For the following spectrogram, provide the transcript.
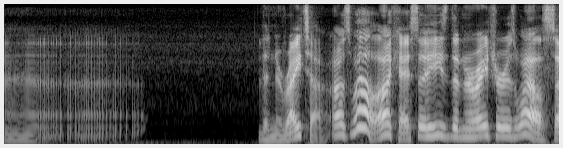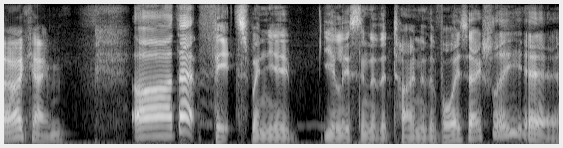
uh, the narrator oh, as well. Okay, so he's the narrator as well. So okay. Uh that fits when you you listen to the tone of the voice. Actually, yeah.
